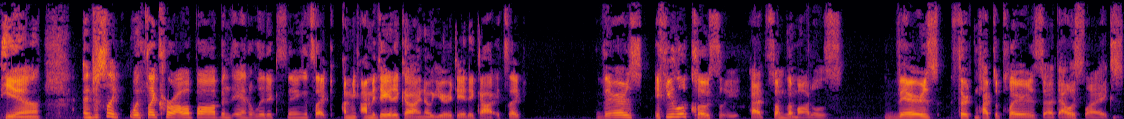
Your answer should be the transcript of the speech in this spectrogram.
yeah, and just like with like Haralabob and the analytics thing, it's like I mean, I'm a data guy. I know you're a data guy. It's like there's if you look closely at some of the models, there's certain types of players that Dallas likes,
